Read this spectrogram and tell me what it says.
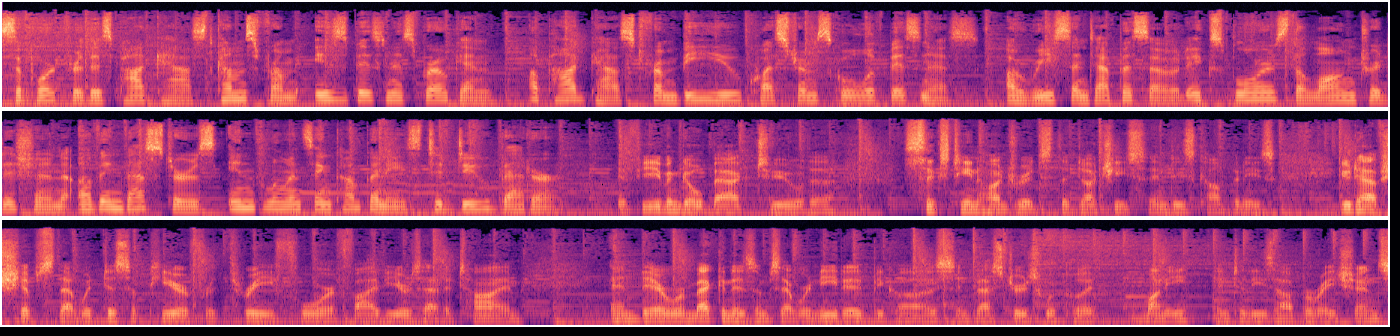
Support for this podcast comes from Is Business Broken, a podcast from BU Questrom School of Business. A recent episode explores the long tradition of investors influencing companies to do better. If you even go back to the 1600s, the Dutch East Indies companies, you'd have ships that would disappear for three, four, five years at a time. And there were mechanisms that were needed because investors would put money into these operations.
